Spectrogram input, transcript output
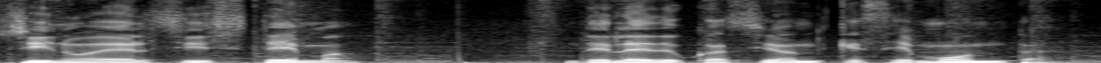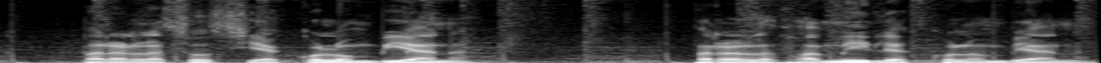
sino el sistema de la educación que se monta para la sociedad colombiana, para las familias colombianas.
